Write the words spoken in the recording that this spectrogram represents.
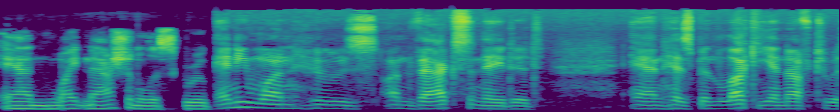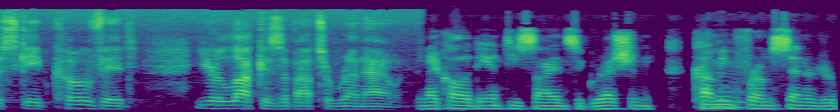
and white nationalist group. Anyone who's unvaccinated and has been lucky enough to escape COVID, your luck is about to run out. And I call it anti science aggression coming mm. from Senator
